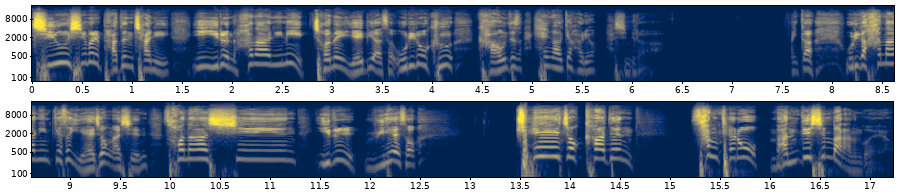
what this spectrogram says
지으심을 받은 자니 이 일은 하나님이 전에 예비하사 우리로 그 가운데서 행하게 하려 하심이라. 그러니까 우리가 하나님께서 예정하신 선하신 일을 위해서 최적화된 상태로 만드신 바라는 거예요.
